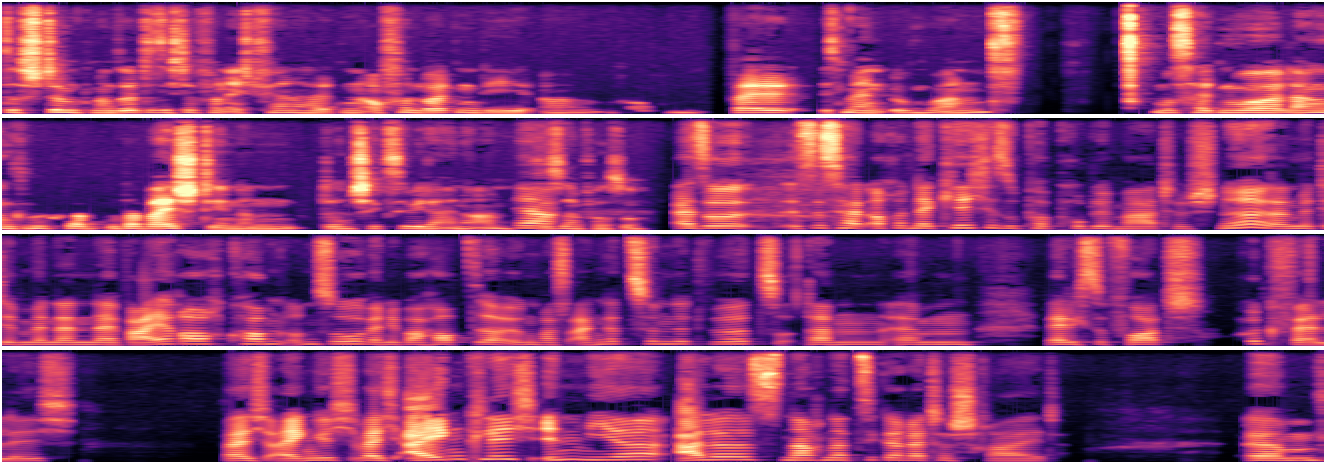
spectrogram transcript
das stimmt. Man sollte sich davon echt fernhalten, auch von Leuten, die äh, rauchen. Weil, ich meine, irgendwann muss halt nur lange genug da, dabei stehen, dann, dann schickst du wieder eine an. Ja. Das ist einfach so. Also es ist halt auch in der Kirche super problematisch, ne? Dann mit dem, wenn dann der Weihrauch kommt und so, wenn überhaupt da irgendwas angezündet wird, dann ähm, werde ich sofort rückfällig. Weil ich eigentlich, weil ich eigentlich in mir alles nach einer Zigarette schreit. Ähm.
